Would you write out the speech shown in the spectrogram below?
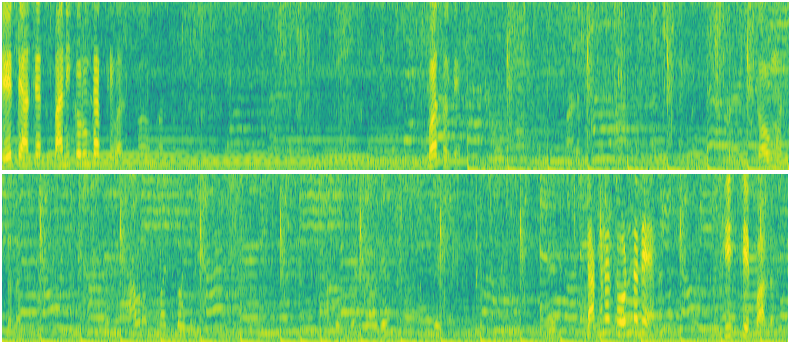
ते त्याच्यात पाणी करून टाकते वाले बस होते. चव मस्त टाकणं सोडणं ते शिजते पालक.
